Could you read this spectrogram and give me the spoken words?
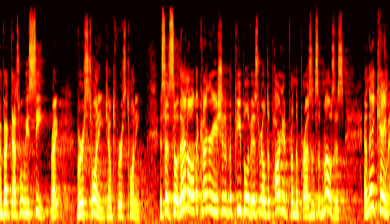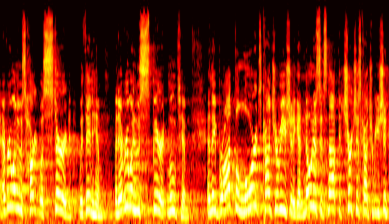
In fact, that's what we see, right? Verse 20, jump to verse 20. It says, So then all the congregation of the people of Israel departed from the presence of Moses. And they came, everyone whose heart was stirred within him, and everyone whose spirit moved him. And they brought the Lord's contribution. Again, notice it's not the church's contribution,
